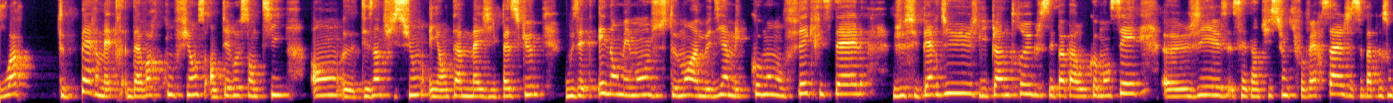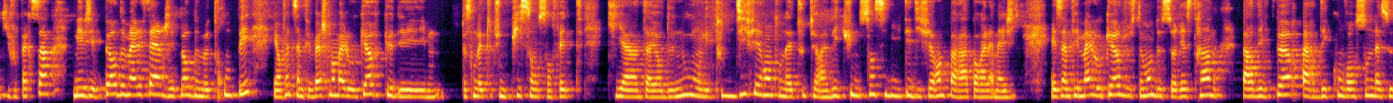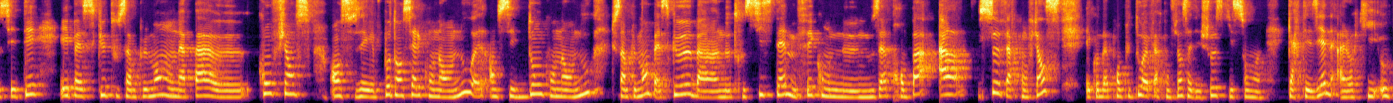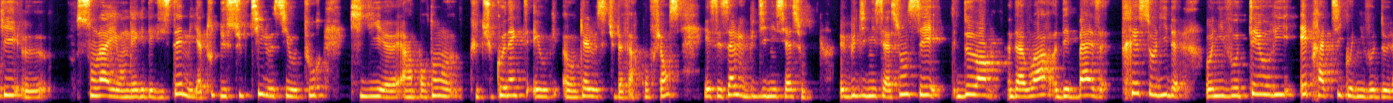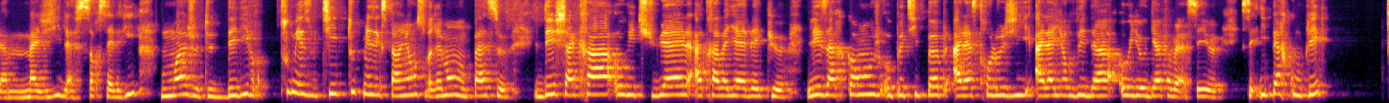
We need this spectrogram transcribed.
te permettre d'avoir confiance en tes ressentis, en euh, tes intuitions et en ta magie. Parce que vous êtes énormément justement à me dire mais comment on fait Christelle? Je suis perdue, je lis plein de trucs, je sais pas par où commencer. Euh, j'ai cette intuition qu'il faut faire ça, j'ai cette impression qu'il faut faire ça, mais j'ai peur de mal faire, j'ai peur de me tromper. Et en fait, ça me fait vachement mal au cœur que des parce qu'on a toute une puissance en fait qui est à l'intérieur de nous. On est toutes différentes, on a toutes vécu, une sensibilité différente par rapport à la magie. Et ça me fait mal au cœur justement de se restreindre par des peurs, par des conventions de la société, et parce que tout simplement on n'a pas euh, confiance en ces potentiels qu'on a en nous, en ces dons qu'on a en nous, tout simplement parce que ben, notre système fait qu'on ne nous apprend pas à se faire confiance et qu'on apprend plutôt à faire confiance à des choses qui sont cartésiennes, alors qui, ok. Euh, sont là et on mérite d'exister, mais il y a tout du subtil aussi autour qui est important que tu connectes et auquel aussi tu dois faire confiance. Et c'est ça le but d'initiation. Le but d'initiation, c'est de d'avoir des bases très solides au niveau théorie et pratique au niveau de la magie, de la sorcellerie. Moi, je te délivre tous mes outils, toutes mes expériences. Vraiment, on passe des chakras au rituel, à travailler avec euh, les archanges, au petit peuple, à l'astrologie, à l'ayurveda, au yoga. Enfin voilà, c'est euh, c'est hyper complet.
